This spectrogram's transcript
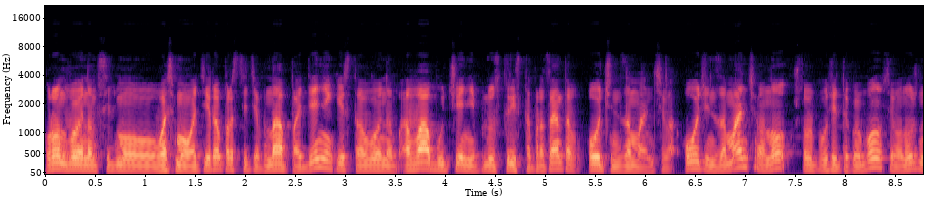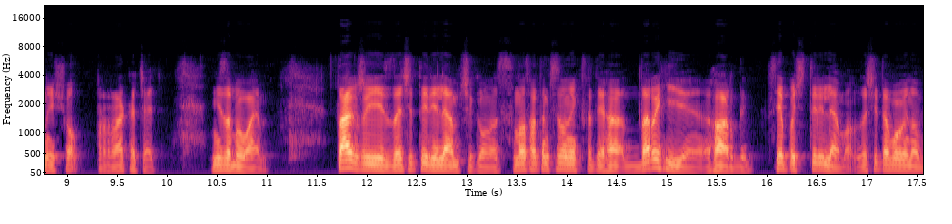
Урон воинам 7-8 тира, простите, в нападении количество воинов, а в обучении плюс 300%. Очень заманчиво, очень заманчиво, но чтобы получить такой бонус, его нужно еще прокачать. Не забываем. Также есть за 4 лямчика у нас. У нас в этом сезоне, кстати, дорогие гарды. Все по 4 ляма. Защита воинов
